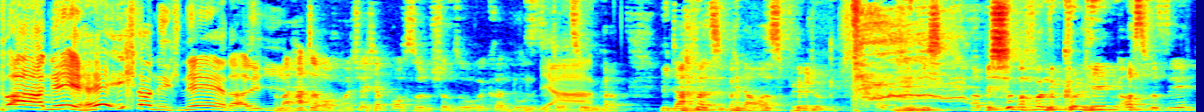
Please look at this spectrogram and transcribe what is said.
Bah, nee, hey, ich doch nicht. Nee, und alle I. Man hat aber auch manchmal, ich habe auch so, schon so rückgratlose Ja. Situationen gehabt, wie damals in meiner Ausbildung. habe ich, hab ich schon mal von einem Kollegen aus Versehen,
